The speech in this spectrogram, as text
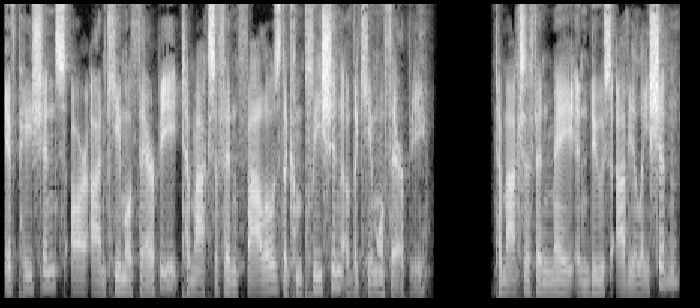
If patients are on chemotherapy, tamoxifen follows the completion of the chemotherapy. Tamoxifen may induce ovulation,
